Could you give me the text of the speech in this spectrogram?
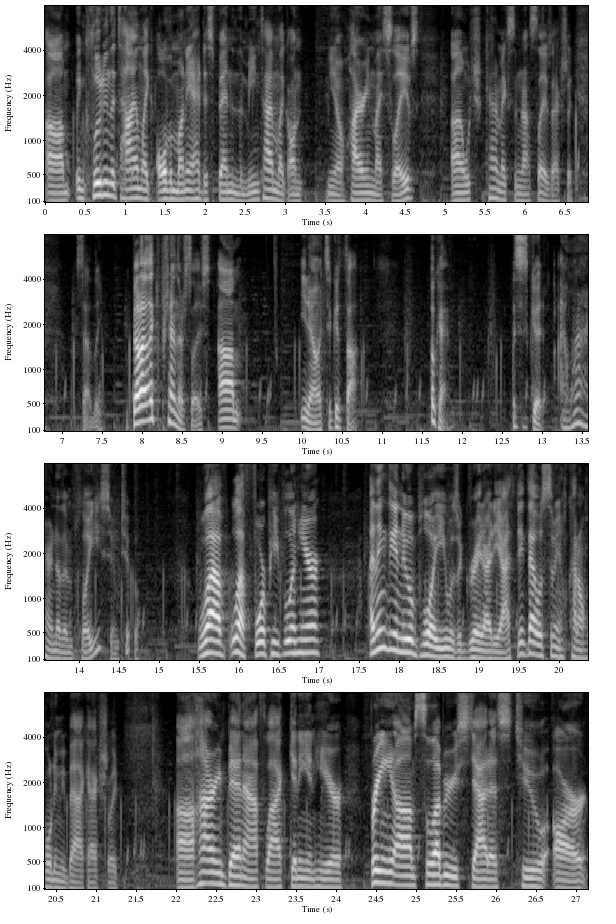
um, including the time, like all the money I had to spend in the meantime, like on you know, hiring my slaves, uh, which kind of makes them not slaves, actually, sadly. But I like to pretend they're slaves. Um, you know, it's a good thought. Okay, this is good. I want to hire another employee soon too. We'll have we'll have four people in here. I think the new employee was a great idea. I think that was something kind of holding me back, actually. Uh, hiring Ben Affleck, getting in here, bringing um, celebrity status to our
